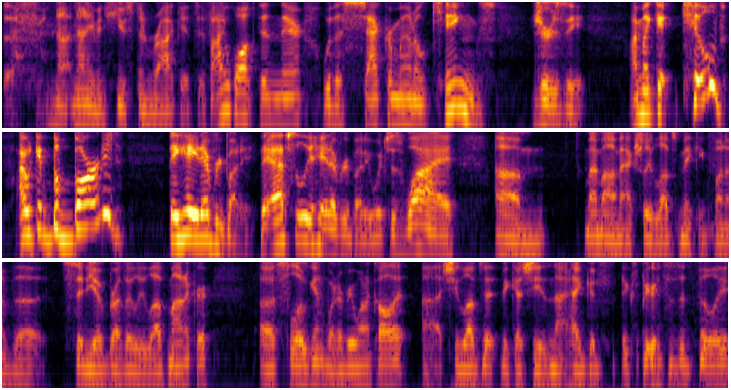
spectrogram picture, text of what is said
not not even Houston Rockets. If I walked in there with a Sacramento Kings jersey, I might get killed. I would get bombarded. They hate everybody. They absolutely hate everybody, which is why um, my mom actually loves making fun of the "City of Brotherly Love" moniker uh, slogan, whatever you want to call it. Uh, she loves it because she has not had good experiences in Philly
